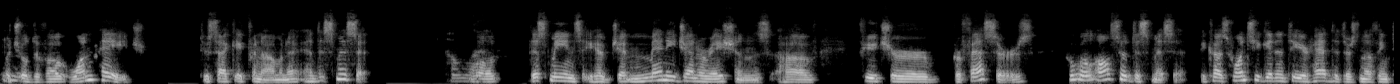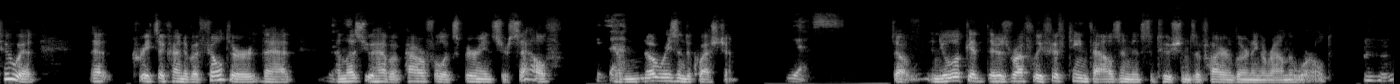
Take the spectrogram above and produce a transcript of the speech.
which mm-hmm. will devote one page to psychic phenomena and dismiss it. Oh, wow. Well, this means that you have many generations of future professors who will also dismiss it because once you get into your head that there's nothing to it, that creates a kind of a filter that yes. unless you have a powerful experience yourself, exactly. no reason to question. Yes. So, and you look at there's roughly 15,000 institutions of higher learning around the world. Mm-hmm.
